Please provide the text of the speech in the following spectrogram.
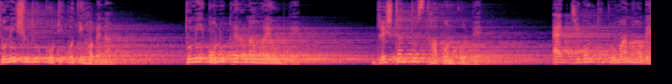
তুমি শুধু কোটিপতি হবে না, তুমি অনুপ্রেরণা হয়ে উঠবে, দৃষ্টান্ত স্থাপন করবে। এক জীবন্ত প্রমাণ হবে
